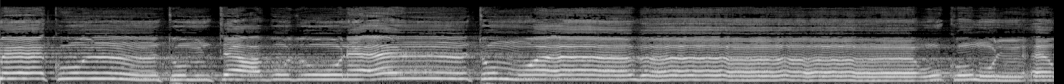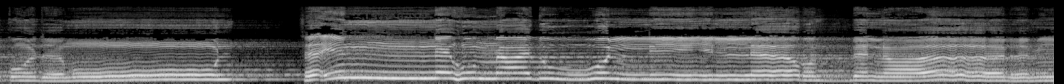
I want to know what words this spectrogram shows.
ما كنتم تعبدون أنتم وآباؤكم الأقدمون؟ العالمين.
